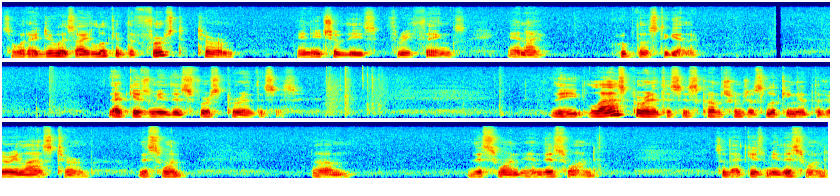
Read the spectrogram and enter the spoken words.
So what I do is I look at the first term in each of these three things, and I group those together. That gives me this first parenthesis. The last parenthesis comes from just looking at the very last term, this one, um, this one, and this one. So that gives me this one.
